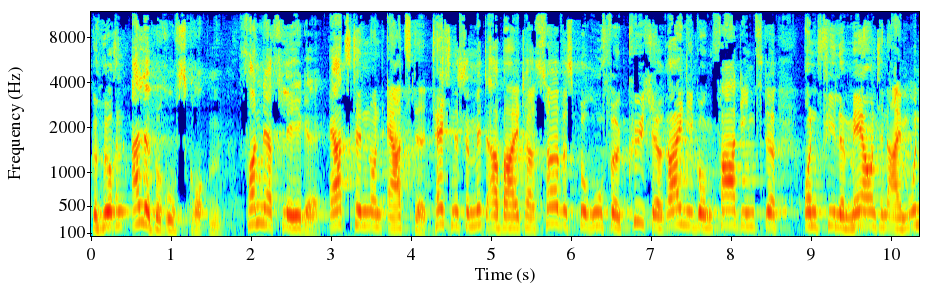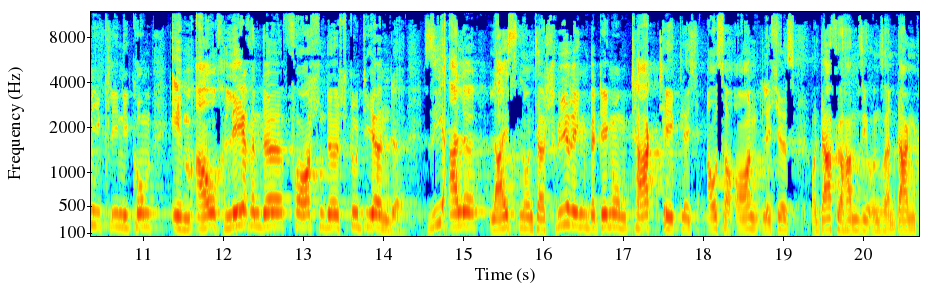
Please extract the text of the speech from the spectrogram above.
gehören alle Berufsgruppen, von der Pflege, Ärztinnen und Ärzte, technische Mitarbeiter, Serviceberufe, Küche, Reinigung, Fahrdienste und viele mehr, und in einem Uniklinikum eben auch Lehrende, Forschende, Studierende. Sie alle leisten unter schwierigen Bedingungen tagtäglich Außerordentliches, und dafür haben Sie unseren Dank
